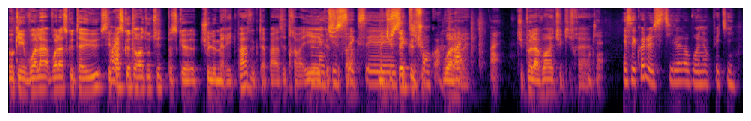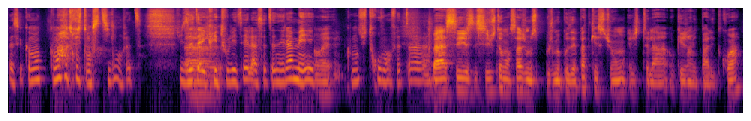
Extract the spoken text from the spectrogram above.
Ok, voilà, voilà ce que tu as eu. C'est Ouais. pas ce que tu auras tout de suite parce que tu le mérites pas, vu que t'as pas assez travaillé. Mais que tu sais pas- que c'est Mais tu sais que kiffant, tu... quoi. Voilà. Tu peux l'avoir et tu kifferais. Et c'est quoi le style alors, Bruno Pecky Parce que comment, comment tu Ah, trouves ton style en fait? Tu disais, t'as Euh, écrit tout l'été là, cette année-là, mais Ouais. comment tu trouves en fait euh, Bah, c'est c'est justement ça. Je me, je me posais pas de questions et j'étais là, ok, j'ai envie de parler de quoi?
